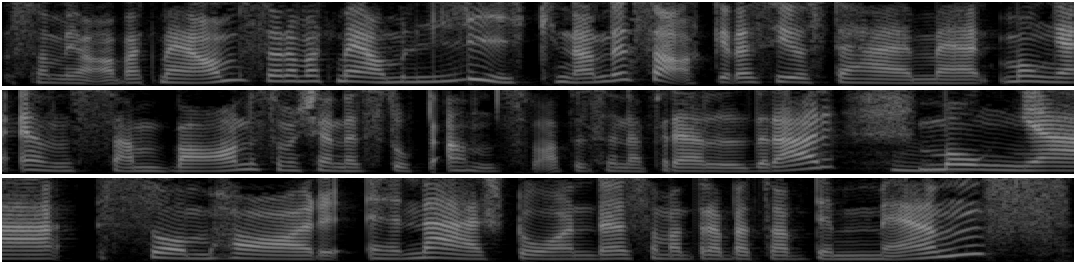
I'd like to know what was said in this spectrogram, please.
som jag har varit med om så har de varit med om liknande saker. Alltså just det här med många ensambarn som känner ett stort ansvar för sina föräldrar. Många som har eh, närstående som har drabbats av demens.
